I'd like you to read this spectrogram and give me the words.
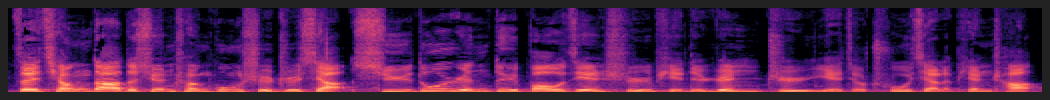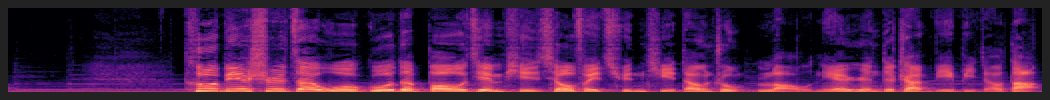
在强大的宣传攻势之下，许多人对保健食品的认知也就出现了偏差。特别是在我国的保健品消费群体当中，老年人的占比比较大。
